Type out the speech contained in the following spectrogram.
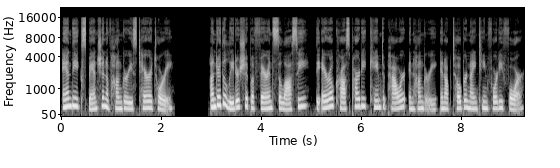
and the expansion of Hungary's territory. Under the leadership of Ferenc Szalasi, the Arrow Cross Party came to power in Hungary in October 1944,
